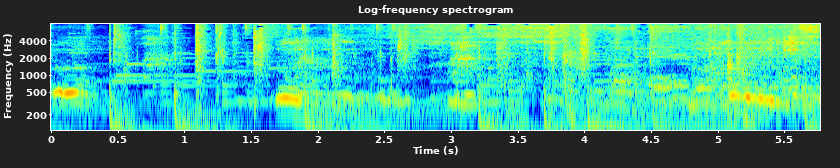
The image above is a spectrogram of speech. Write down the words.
呃，对，是。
